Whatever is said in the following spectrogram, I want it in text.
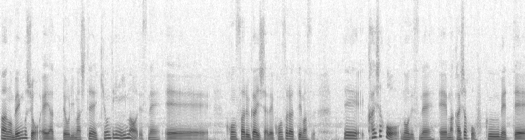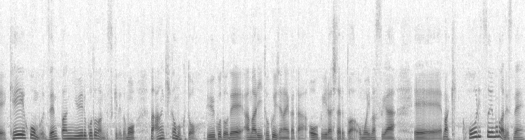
まあ、の弁護士をやっておりまして基本的に今はですね、えー、コンサル会社でコンサルをやっています。で会社法のですね、えー、まあ、会社法を含めて経営法務全般に言えることなんですけれども、まあ、暗記科目ということであまり得意じゃない方多くいらっしゃるとは思いますが、えー、まあ、法律というものはですね、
